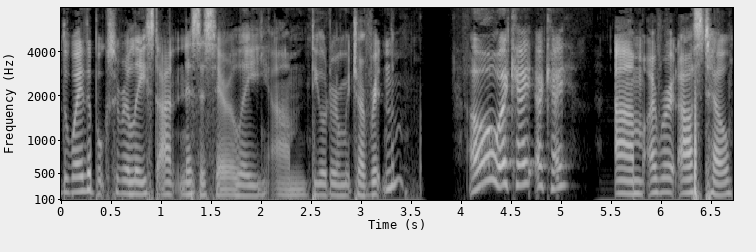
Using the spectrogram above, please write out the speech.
the way the books are released aren't necessarily um, the order in which I've written them. Oh, okay, okay. Um, I wrote Ask Tell,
